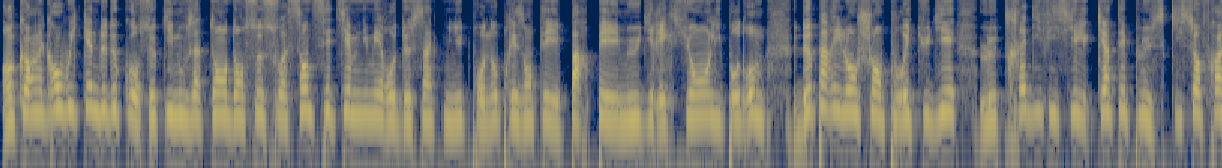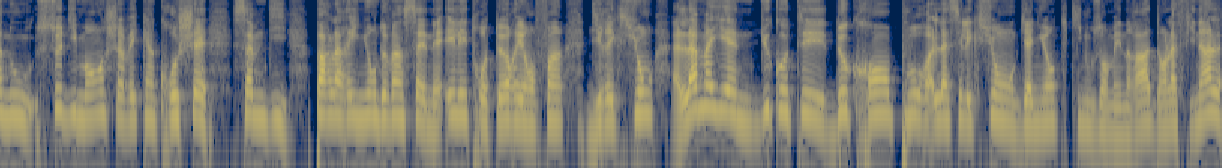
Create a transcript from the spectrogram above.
Encore un grand week-end de course qui nous attend dans ce 67e numéro de 5 minutes prono présenté par PMU direction l'hippodrome de Paris-Longchamp pour étudier le très difficile Quintet Plus qui s'offre à nous ce dimanche avec un crochet samedi par la Réunion de Vincennes et les trotteurs et enfin direction la Mayenne du côté de Cran pour la sélection gagnante qui nous emmènera dans la finale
